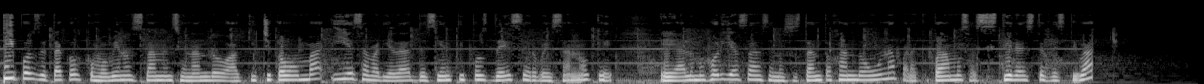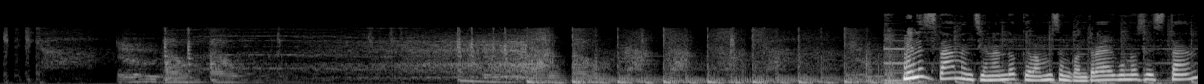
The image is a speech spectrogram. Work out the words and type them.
tipos de tacos, como bien nos están mencionando aquí Chica Bomba, y esa variedad de 100 tipos de cerveza, ¿no? Que eh, a lo mejor ya se nos está antojando una para que podamos asistir a este festival. Bien les estaba mencionando que vamos a encontrar algunos stands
